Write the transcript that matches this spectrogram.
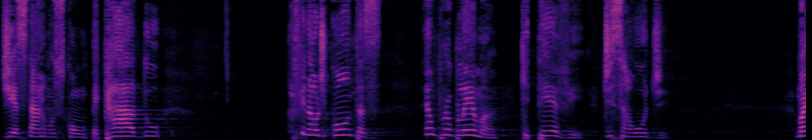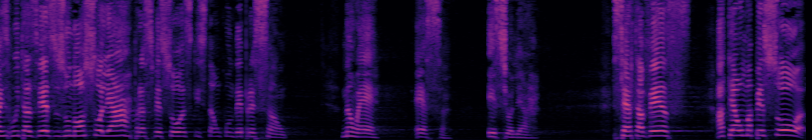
de estarmos com pecado. Afinal de contas, é um problema que teve de saúde. Mas muitas vezes o nosso olhar para as pessoas que estão com depressão não é essa, esse olhar. Certa vez, até uma pessoa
